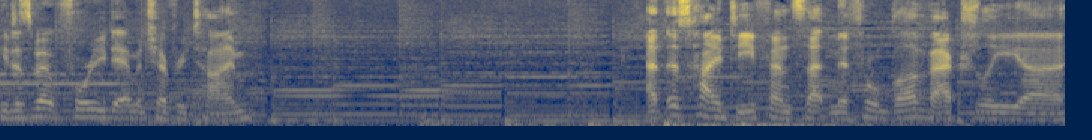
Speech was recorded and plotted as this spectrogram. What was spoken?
He does about 40 damage every time. At this high defense, that Mithril Glove actually uh,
